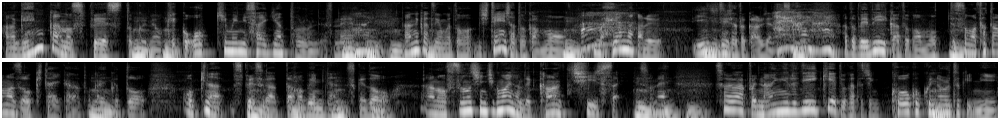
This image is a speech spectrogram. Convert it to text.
あの、玄関のスペース特に結構大きめに最近は取るんですね。何かというと、自転車とかも、今部屋の中でいい自転車とかあるじゃないですか。あとベビーカーとかを持ってそのまま畳まず置きたいからとか行くと、大きなスペースがあった方が便利なんですけど、あの、普通の新築マンションってかなり小さいですよね。それはやっぱり何 LDK という形に広告に載るときに、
